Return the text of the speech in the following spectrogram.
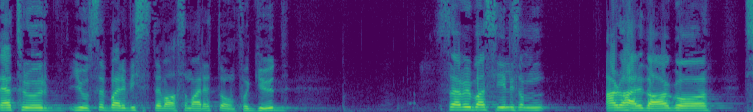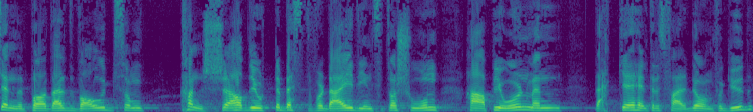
jeg tror Josef bare visste hva som var rett overfor Gud. Så jeg vil bare si liksom, Er du her i dag og kjenner på at det er et valg som kanskje hadde gjort det beste for deg i din situasjon her på jorden, men det er ikke helt rettferdig overfor Gud,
